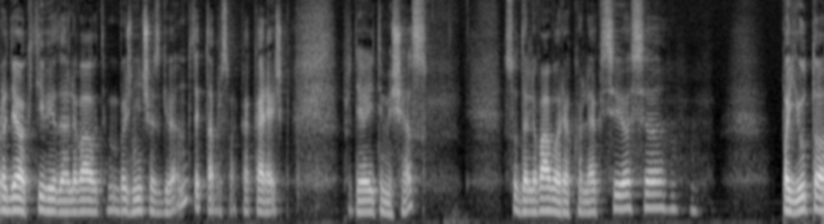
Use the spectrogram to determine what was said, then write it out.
pradėjo aktyviai dalyvauti bažnyčios gyvenime, taip ta prasme, ką, ką reiškia. Pradėjo eiti mišes, sudalyvavo rekolekcijose, pajuto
